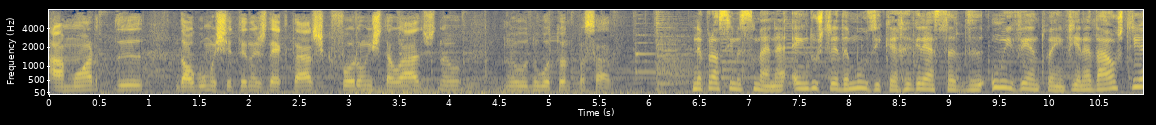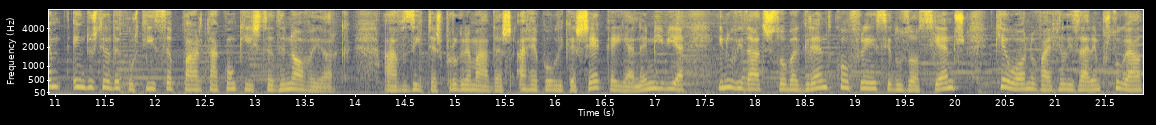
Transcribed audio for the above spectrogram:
a, à morte de, de, algumas centenas de hectares que foram instalados no, no, no outono passado. Na próxima semana, a indústria da música regressa de um evento em Viena da Áustria, a indústria da cortiça parte à conquista de Nova York. Há visitas programadas à República Checa e à Namíbia e novidades sobre a grande Conferência dos Oceanos que a ONU vai realizar em Portugal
